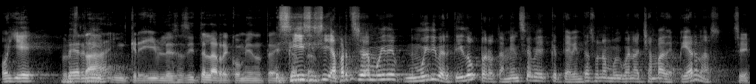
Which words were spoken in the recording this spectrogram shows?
Oye, Pero Bernie. está increíble, esa sí te la recomiendo también. Sí, sí, sí. Aparte se ve muy, de- muy divertido, pero también se ve que te avientas una muy buena chamba de piernas. Sí,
